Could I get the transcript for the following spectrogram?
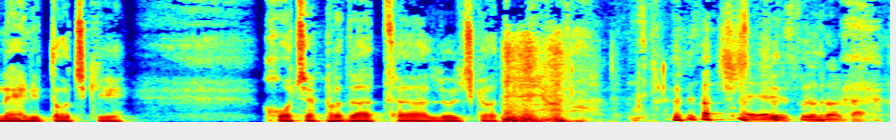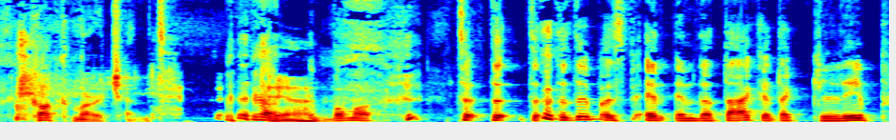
na eni točki hoče prodati uh, lučko od tega. je res zelo da, kot merchant. Ja. Bomo, to, je pa en, en da tak, tak lep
